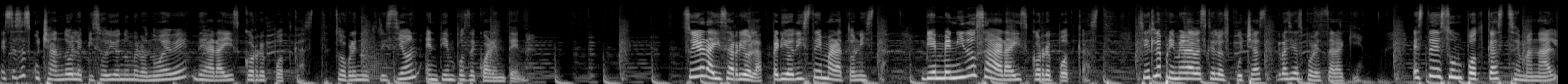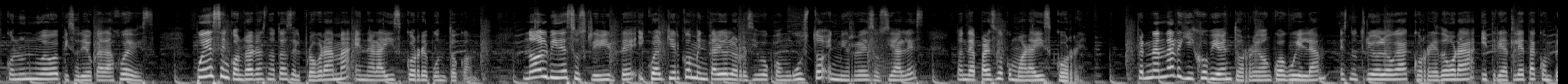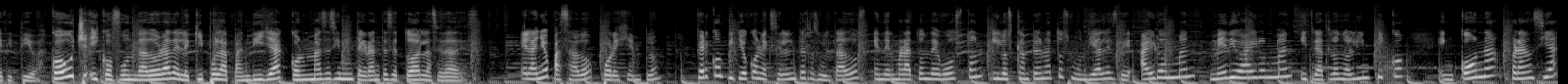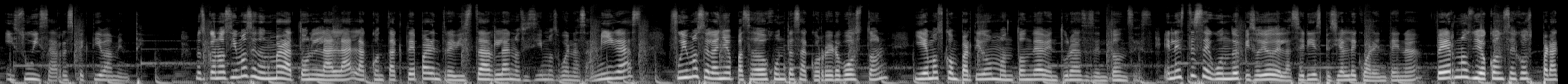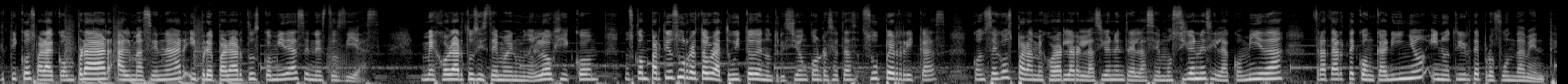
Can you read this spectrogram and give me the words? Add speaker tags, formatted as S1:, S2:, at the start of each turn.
S1: Estás escuchando el episodio número 9 de Araíz Corre Podcast sobre nutrición en tiempos de cuarentena. Soy Araíz Arriola, periodista y maratonista. Bienvenidos a Araíz Corre Podcast. Si es la primera vez que lo escuchas, gracias por estar aquí. Este es un podcast semanal con un nuevo episodio cada jueves. Puedes encontrar las notas del programa en araizcorre.com. No olvides suscribirte y cualquier comentario lo recibo con gusto en mis redes sociales, donde aparezco como Araíz Corre. Fernanda Arguijo vive en Torreón, Coahuila, es nutrióloga, corredora y triatleta competitiva, coach y cofundadora del equipo La Pandilla con más de 100 integrantes de todas las edades. El año pasado, por ejemplo, Fer compitió con excelentes resultados en el Maratón de Boston y los campeonatos mundiales de Ironman, Medio Ironman y Triatlón Olímpico en Kona, Francia y Suiza, respectivamente. Nos conocimos en un maratón Lala, la contacté para entrevistarla, nos hicimos buenas amigas, fuimos el año pasado juntas a correr Boston y hemos compartido un montón de aventuras desde entonces. En este segundo episodio de la serie especial de cuarentena, Fer nos dio consejos prácticos para comprar, almacenar y preparar tus comidas en estos días mejorar tu sistema inmunológico, nos compartió su reto gratuito de nutrición con recetas súper ricas, consejos para mejorar la relación entre las emociones y la comida, tratarte con cariño y nutrirte profundamente.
